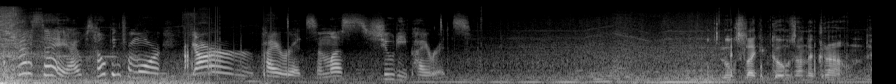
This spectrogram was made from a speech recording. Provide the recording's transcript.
I gotta say, I was hoping for more yar pirates and less shooty pirates. Looks like it goes underground.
